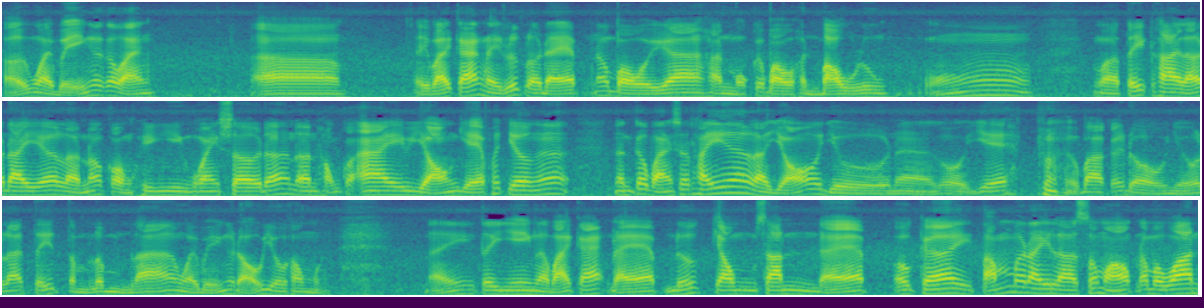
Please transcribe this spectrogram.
ở ngoài biển đó các bạn. À, thì bãi cát này rất là đẹp. Nó bồi ra thành một cái bầu hình bầu luôn. Ủa mà tiếc thay là ở đây á, là nó còn thiên nhiên quan sơ đó nên không có ai dọn dẹp hết trơn á nên các bạn sẽ thấy á, là vỏ dừa nè rồi dép ba cái đồ nhựa lá tí tùm lum lá ngoài biển nó đổ vô không. À. Đấy, tuy nhiên là bãi cát đẹp, nước trong xanh đẹp. Ok, tắm ở đây là số 1, number one.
